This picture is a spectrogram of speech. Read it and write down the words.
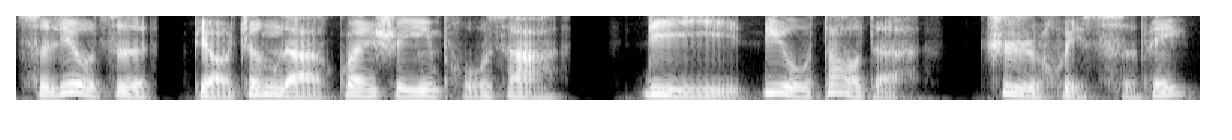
此六字表征了观世音菩萨利益六道的智慧慈悲，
